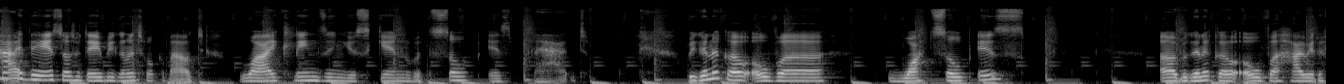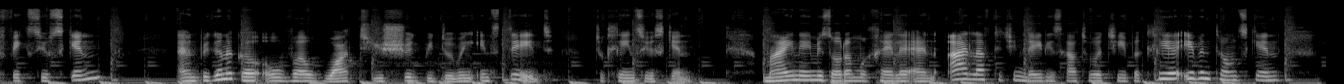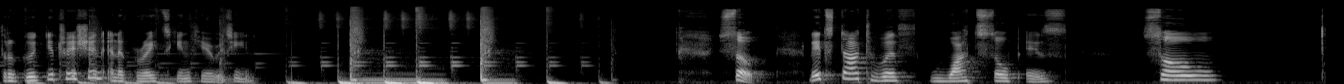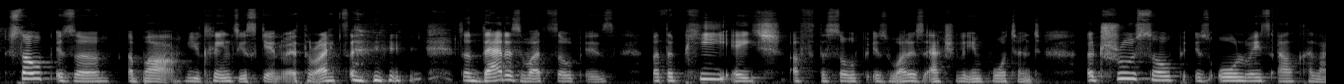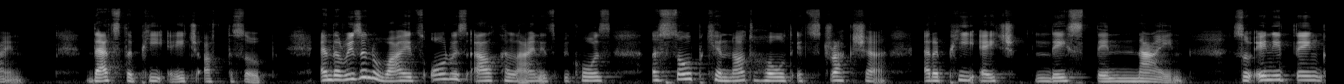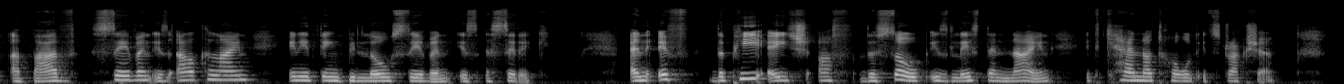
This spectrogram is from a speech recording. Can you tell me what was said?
Hi there. So today we're going to talk about why cleansing your skin with soap is bad. We're going to go over what soap is. Uh, we're going to go over how it affects your skin. And we're going to go over what you should be doing instead to cleanse your skin. My name is Ora Mukhele, and I love teaching ladies how to achieve a clear, even toned skin through good nutrition and a great skincare routine. So, let's start with what soap is. So, soap is a, a bar you cleanse your skin with, right? so, that is what soap is. But the pH of the soap is what is actually important. A true soap is always alkaline. That's the pH of the soap. And the reason why it's always alkaline is because a soap cannot hold its structure at a pH less than 9. So anything above 7 is alkaline, anything below 7 is acidic. And if the pH of the soap is less than 9, it cannot hold its structure.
